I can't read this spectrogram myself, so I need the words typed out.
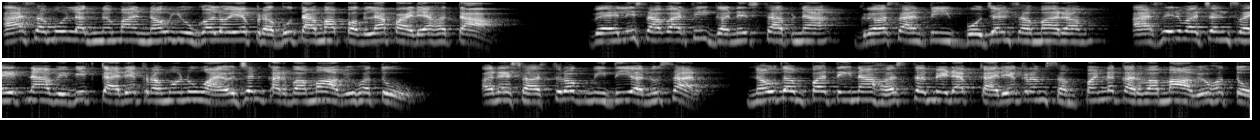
આ સમૂહ લગ્નમાં નવ યુગલોએ પ્રભુતામાં પગલાં પાડ્યા હતા. વહેલી સવારથી ગણેશ સ્થાપના ગ્રહ શાંતિ ભોજન સમારંભ આશીર્વચન સહિતના વિવિધ કાર્યક્રમોનું આયોજન કરવામાં આવ્યું હતું અને શાસ્ત્રોક્ત વિધિ અનુસાર નવદંપતિના હસ્તમેળાપ કાર્યક્રમ સંપન્ન કરવામાં આવ્યો હતો.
